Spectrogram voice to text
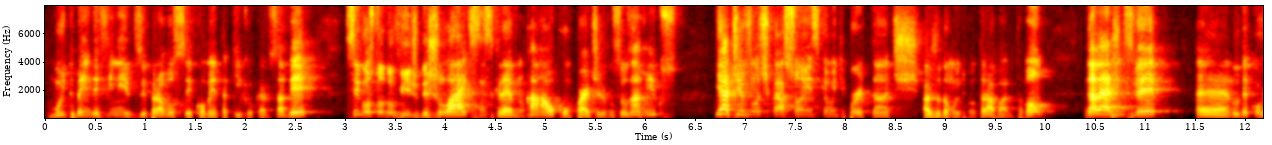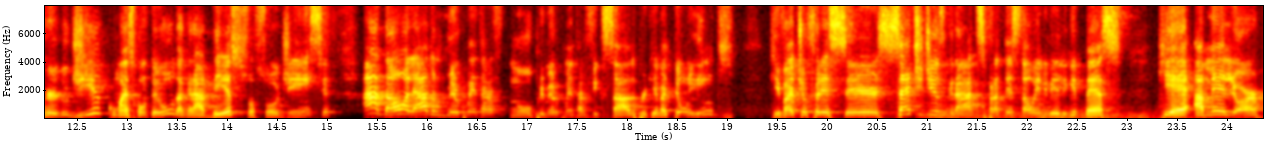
muito bem definidos. E para você, comenta aqui que eu quero saber. Se gostou do vídeo, deixa o like, se inscreve no canal, compartilha com seus amigos e ativa as notificações, que é muito importante, ajuda muito o meu trabalho, tá bom? Galera, a gente se vê é, no decorrer do dia com mais conteúdo. Agradeço a sua audiência. Ah, dá uma olhada no primeiro comentário, no primeiro comentário fixado, porque vai ter um link que vai te oferecer sete dias grátis para testar o NBA League Pass, que é a melhor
